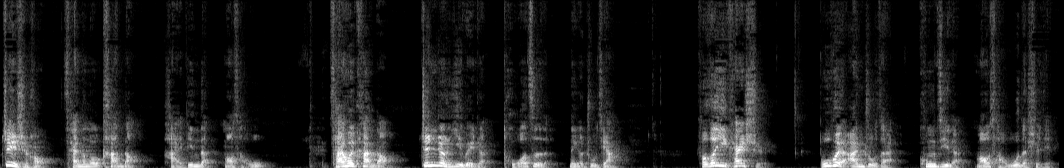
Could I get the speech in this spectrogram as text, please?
这时候才能够看到海滨的茅草屋，才会看到真正意味着“驼”字的那个住家。否则，一开始不会安住在空寂的茅草屋的世界，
